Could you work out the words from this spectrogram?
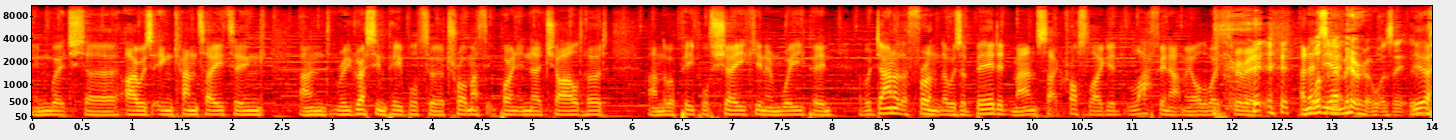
in which uh, I was incantating and regressing people to a traumatic point in their childhood. And there were people shaking and weeping. But down at the front, there was a bearded man sat cross legged, laughing at me all the way through it. And at Wasn't the a mirror, was it? Yeah.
